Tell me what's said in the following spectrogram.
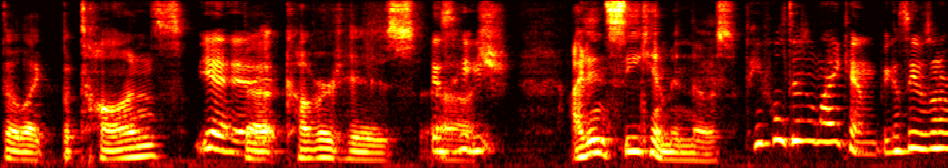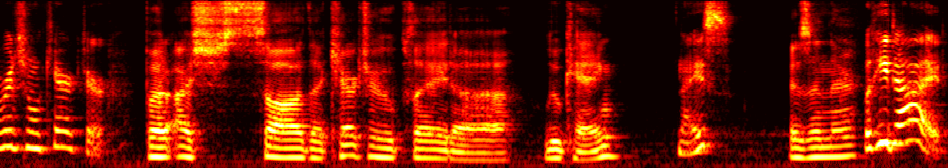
the like batons Yeah. yeah, yeah. that covered his. Is uh, he- sh- I didn't see him in those, People didn't like him because he was an original character. but I sh- saw the character who played uh, Liu Kang Nice. is in there. But he died.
